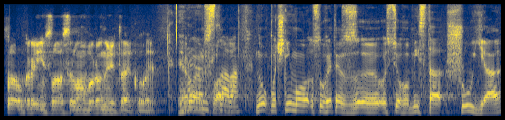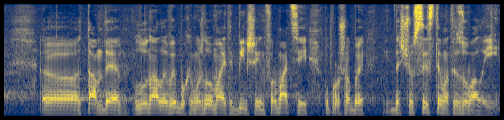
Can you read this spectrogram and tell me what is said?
Слава Україні, слава силам оборони, вітаю колеги. Героям слава. слава. Ну почнімо слухайте з е, ось цього міста Шуя, е, там, де лунали вибухи. Можливо, маєте більше інформації. Попрошу, аби дещо систематизували її.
